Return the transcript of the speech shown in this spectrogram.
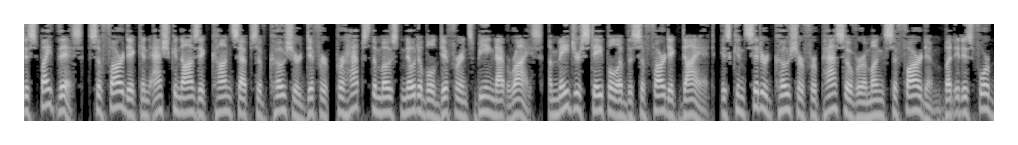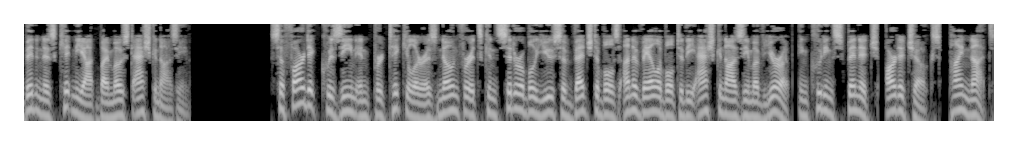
Despite this, Sephardic and Ashkenazic concepts of kosher differ, perhaps the most notable difference being that rice, a major staple of the Sephardic diet, is considered kosher for Passover among Sephardim but it is forbidden as kitniot by most Ashkenazim. Sephardic cuisine in particular is known for its considerable use of vegetables unavailable to the Ashkenazim of Europe, including spinach, artichokes, pine nuts,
